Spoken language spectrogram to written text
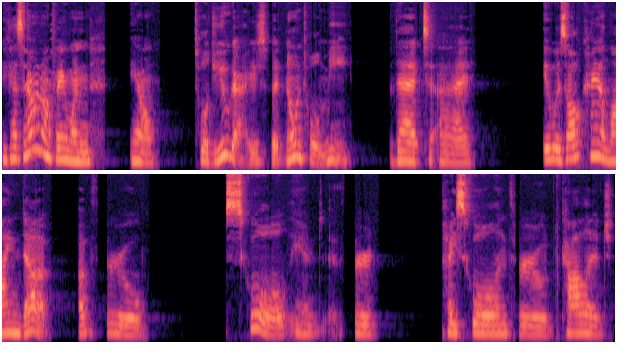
Because I don't know if anyone, you know, told you guys, but no one told me that uh, it was all kind of lined up up through school and through high school and through college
